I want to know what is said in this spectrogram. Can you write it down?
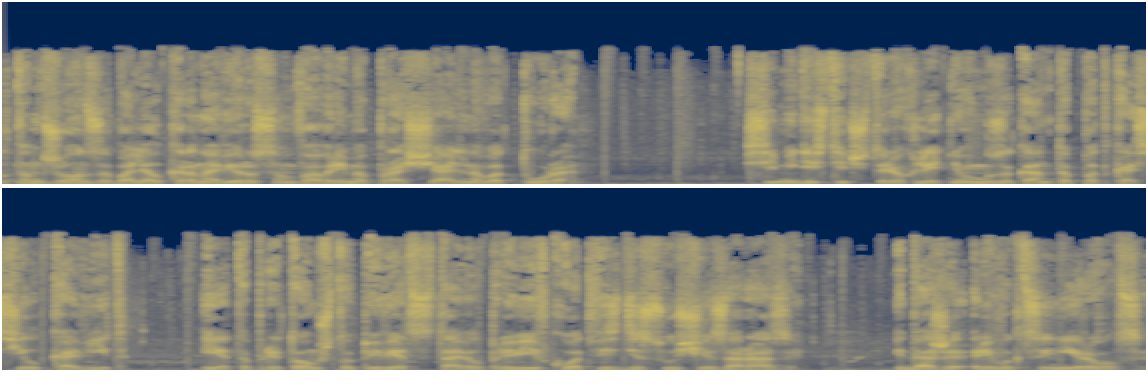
Элтон Джон заболел коронавирусом во время прощального тура. 74-летнего музыканта подкосил ковид. И это при том, что певец ставил прививку от вездесущей заразы и даже ревакцинировался.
